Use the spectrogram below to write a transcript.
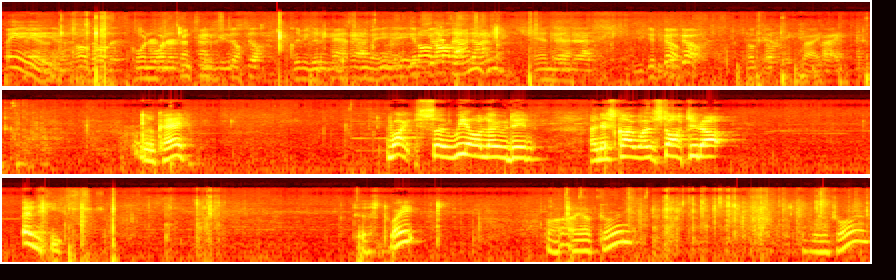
But yeah, yeah, all the corners of the country are still living in the past anyway. Get all that done, and uh, you're good to go. Okay, bye. Okay. Right, so we are loading, and this guy won't start it up. Thank you. Just wait. Right, I have joined. Everyone joined.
